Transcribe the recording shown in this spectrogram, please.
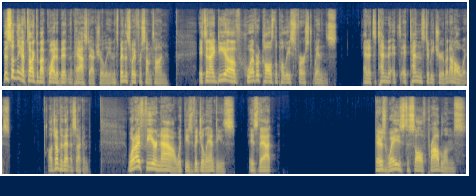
This is something I've talked about quite a bit in the past, actually, and it's been this way for some time. It's an idea of whoever calls the police first wins. And it's a tend- it, it tends to be true, but not always. I'll jump to that in a second. What I fear now with these vigilantes is that there's ways to solve problems.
